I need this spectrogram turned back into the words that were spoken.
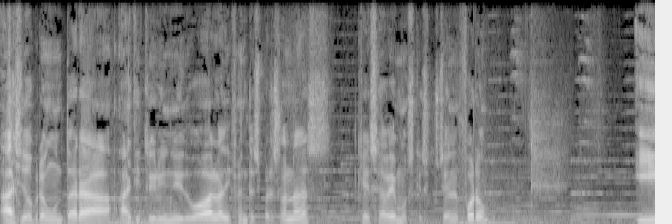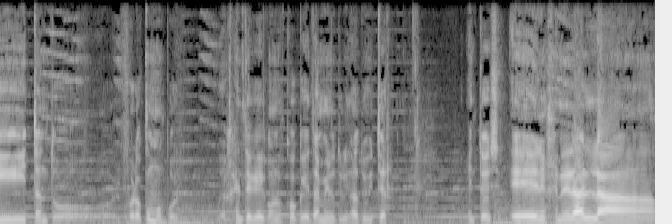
ha sido preguntar a, título individual a diferentes personas que sabemos que escuchan el foro y tanto el foro como pues, gente que conozco que también utiliza Twitter. Entonces, en general la,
